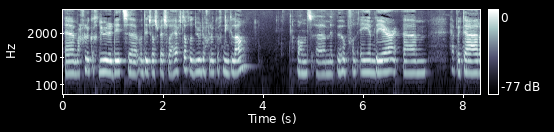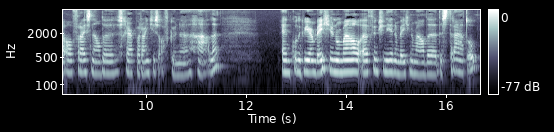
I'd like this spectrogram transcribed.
Uh, maar gelukkig duurde dit, uh, want dit was best wel heftig, dat duurde gelukkig niet lang. Want met behulp van EMDR ehm, heb ik daar al vrij snel de scherpe randjes af kunnen halen. En kon ik weer een beetje normaal functioneren, een beetje normaal de, de straat op.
